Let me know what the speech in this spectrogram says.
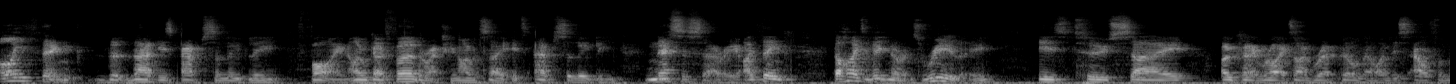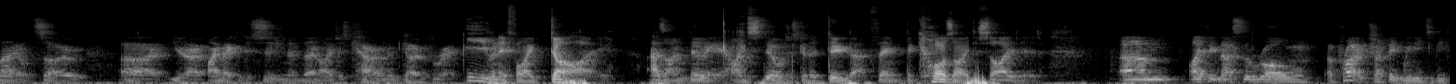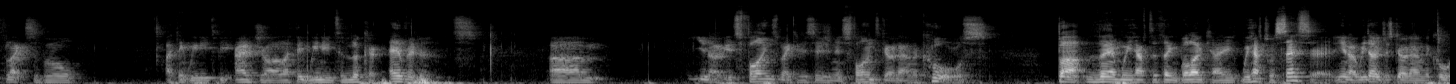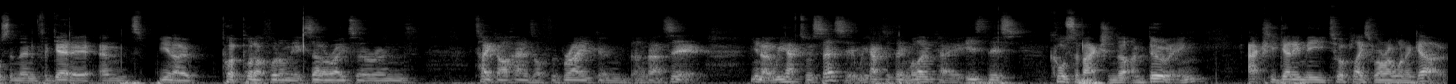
I think that that is absolutely fine. I would go further actually, and I would say it's absolutely necessary. I think the height of ignorance really is to say, okay, right, I'm red pill now, I'm this alpha male, so, uh, you know, I make a decision and then I just carry on and go for it. Even if I die as I'm doing it, I'm still just going to do that thing because I decided. Um, I think that's the wrong approach. I think we need to be flexible. I think we need to be agile. I think we need to look at evidence. Um, you know, it's fine to make a decision, it's fine to go down a course, but then we have to think, well, okay, we have to assess it. You know, we don't just go down the course and then forget it and, you know, put, put our foot on the accelerator and take our hands off the brake and, and that's it. You know, we have to assess it. We have to think, well, okay, is this course of action that I'm doing actually getting me to a place where I want to go?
